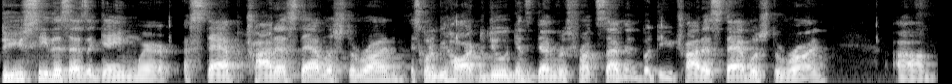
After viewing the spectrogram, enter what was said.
Do you see this as a game where a stab try to establish the run? It's going to be hard to do against Denver's front seven, but do you try to establish the run um,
